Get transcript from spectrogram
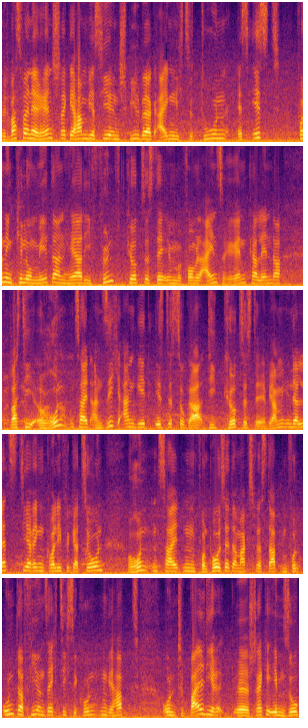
Mit was für einer Rennstrecke haben wir es hier in Spielberg eigentlich zu tun? Es ist von den Kilometern her die fünftkürzeste im Formel 1 Rennkalender. Was die Rundenzeit an sich angeht, ist es sogar die kürzeste. Wir haben in der letztjährigen Qualifikation Rundenzeiten von Polsetter Max Verstappen von unter 64 Sekunden gehabt. Und weil die äh, Strecke eben so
